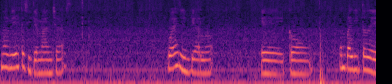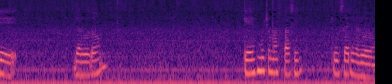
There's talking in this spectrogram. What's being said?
No olvides que si te manchas, puedes limpiarlo eh, con un palito de, de algodón que es mucho más fácil que usar el algodón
